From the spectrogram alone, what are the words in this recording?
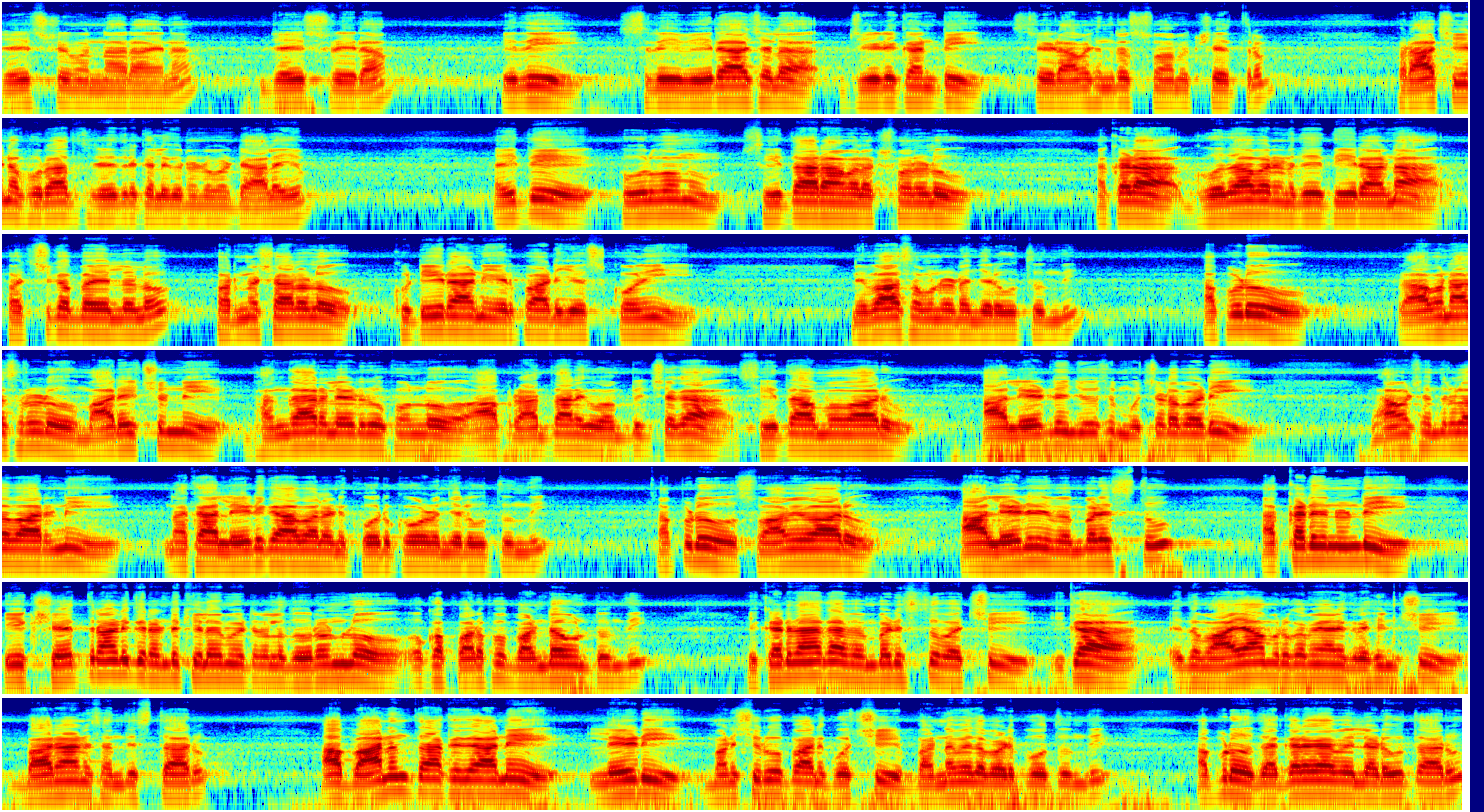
జై శ్రీమన్నారాయణ జై శ్రీరామ్. ఇది శ్రీ వీరాచల జీడికంటి శ్రీ రామచంద్రస్వామి క్షేత్రం ప్రాచీన పురాతన చరిత్ర కలిగినటువంటి ఆలయం. అయితే పూర్వం సీతారామ లక్ష్మణులు అక్కడ గోదావరి నదీ తీరాన పచ్చిక బయళ్ళలో పర్ణశాలలో కుటీరాన్ని ఏర్పాటు చేసుకొని నివాసం ఉండడం జరుగుతుంది. అప్పుడు రావణాసురుడు మారీచుణ్ణి బంగారు లేడి రూపంలో ఆ ప్రాంతానికి పంపించగా సీతామ్మవారు ఆ లేడిని చూసి ముచ్చటబడి రామచంద్రుల వారిని నాకు ఆ లేడి కావాలని కోరుకోవడం జరుగుతుంది. అప్పుడు స్వామివారు ఆ లేడిని వెంబడిస్తూ అక్కడి నుండి ఈ క్షేత్రానికి రెండు కిలోమీటర్ల దూరంలో ఒక పరపు బండ ఉంటుంది. ఇక్కడి దాకా వెంబడిస్తూ వచ్చి ఇక ఇది మాయామృగమే అని గ్రహించి బాణాన్ని సంధిస్తారు. ఆ బాణం తాకగానే లేడీ మనిషి రూపానికి వచ్చి బండ మీద పడిపోతుంది. అప్పుడు దగ్గరగా వెళ్ళి అడుగుతారు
